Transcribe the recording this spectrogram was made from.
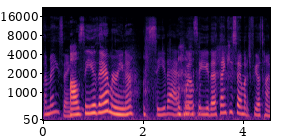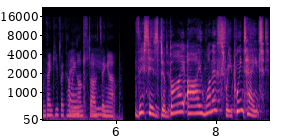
Amazing. I'll see you there, Marina. see you there. we'll see you there. Thank you so much for your time. Thank you for coming Thank on Starting you. Up. This is Dubai Eye 103.8.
